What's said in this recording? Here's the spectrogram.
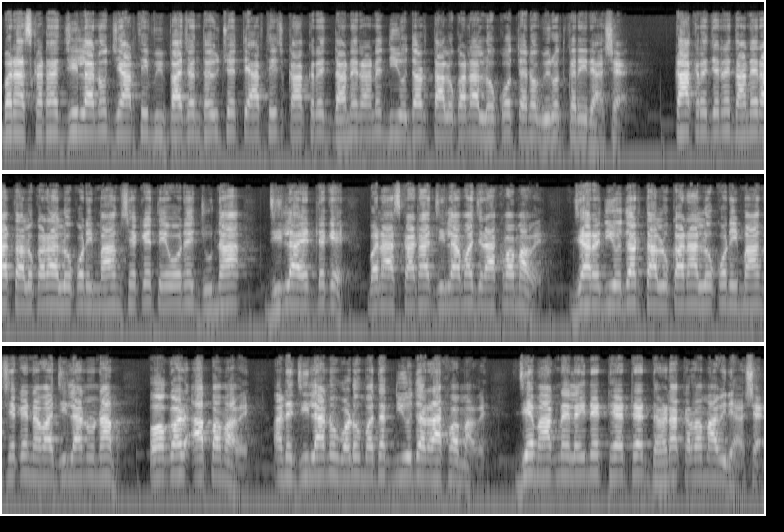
બનાસકાંઠા જિલ્લાનું જ્યારથી વિભાજન થયું છે, ત્યારથી જ કાંકરેજ, ધાનેરા અને દિયોદર તાલુકાના લોકો તેનો વિરોધ કરી રહ્યા છે. કાંકરેજ અને ધાનેરા તાલુકાના લોકોની માંગ છે કે તેઓને જૂના જિલ્લા એટલે કે બનાસકાંઠા જિલ્લામાં જ રાખવામાં આવે. જ્યારે દિયોદર તાલુકાના લોકોની માંગ છે કે નવા જિલ્લાનું નામ ઓગળ આપવામાં આવે અને જિલ્લાનું વડું મથક દિયોદર રાખવામાં આવે. જે માંગને લઈને ઠેર ઠેર ધરણા કરવામાં આવી રહ્યા છે.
